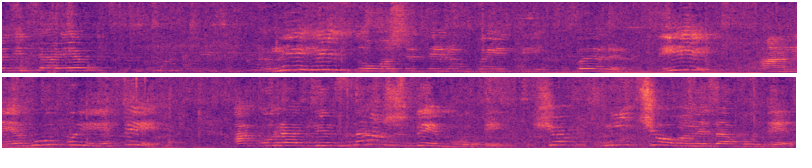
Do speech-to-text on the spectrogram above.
Обіцяємо! Книги й зошити любити, берегти, а не губити. Акуратним завжди бути, щоб нічого не забути.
